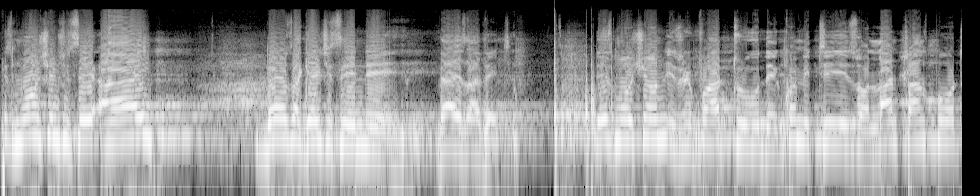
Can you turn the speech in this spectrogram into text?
This motion should say aye. Those against should say nay. That is have it. This motion is referred to the Committees on Land Transport,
